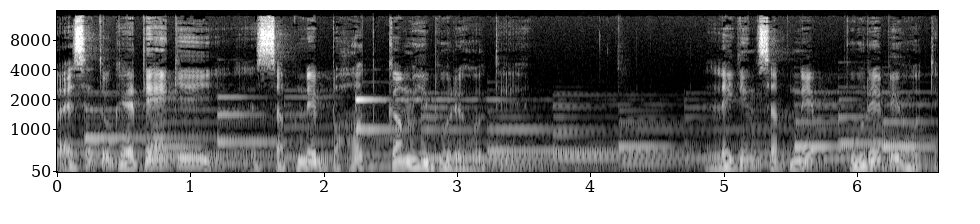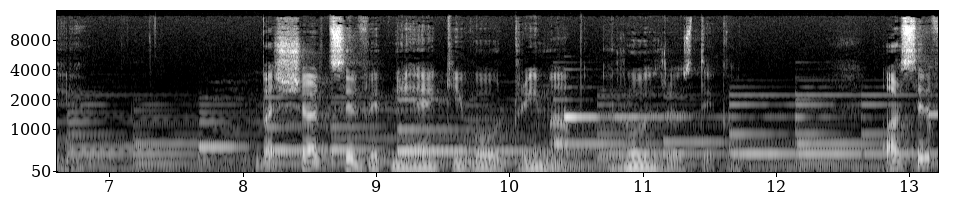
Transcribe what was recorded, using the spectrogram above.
वैसे तो कहते हैं कि सपने बहुत कम ही पूरे होते हैं, लेकिन सपने पूरे भी होते हैं। बस शर्त सिर्फ़ इतनी है कि वो ड्रीम आप रोज रोज देखो। और सिर्फ़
